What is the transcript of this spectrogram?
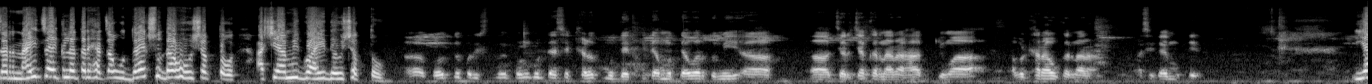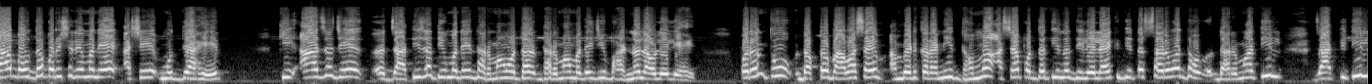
जर नाहीच ऐकलं तर ह्याचा उद्रेक सुद्धा होऊ शकतो अशी आम्ही ग्वाही देऊ शकतो. बौद्ध परिस्थितीत कोणकोणते असे ठळक मुद्दे आहेत की त्या मुद्द्यावर तुम्ही चर्चा करणार आहात किंवा ठराव करणार आहात? असे काही मुद्दे? या बौद्ध परिषदेमध्ये असे मुद्दे आहेत की आज जे जाती जातीमध्ये धर्मामध्ये धर्मामध्ये जी भांडणं लावलेली आहेत परंतु डॉक्टर बाबासाहेब आंबेडकरांनी धम्म अशा पद्धतीनं दिलेला आहे की तिथं सर्व ध- धर्मातील जातीतील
